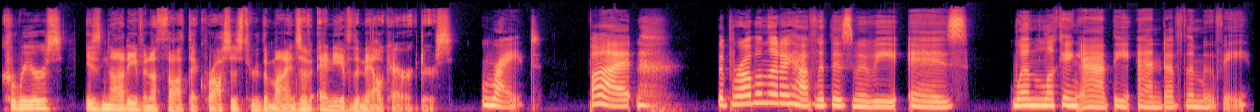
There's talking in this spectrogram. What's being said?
careers is not even a thought that crosses through the minds of any of the male characters. Right. But the problem that I have with this movie is when looking at the end of the movie.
